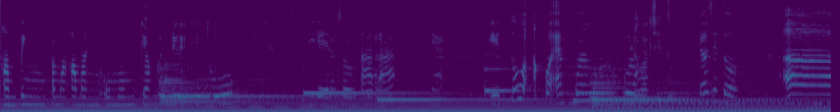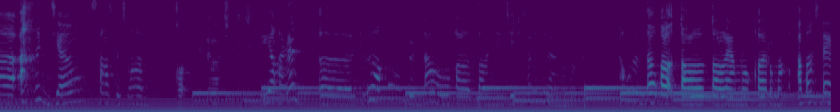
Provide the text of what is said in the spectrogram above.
samping pemakaman umum yang gede gitu di daerah Solo Utara ya. Itu aku emang pulang lewat situ? Lewat situ. Eh, jam setengah sebelas malam. Kok lewat situ sih? Iya karena eh, dulu aku belum tahu kalau tol tol yang mau ke rumah apa maksudnya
